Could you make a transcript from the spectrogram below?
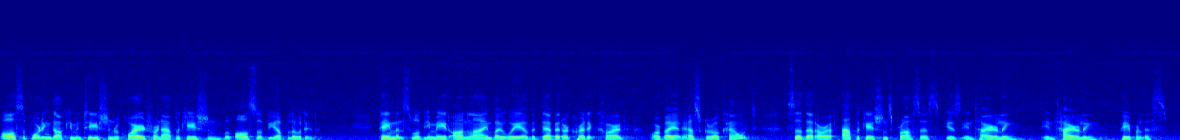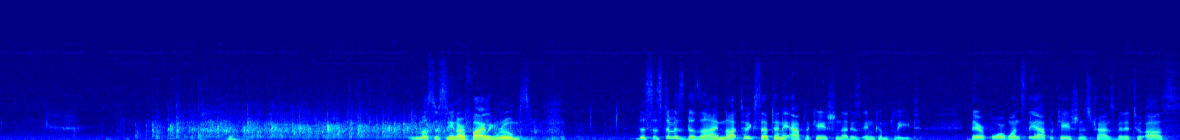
All supporting documentation required for an application will also be uploaded. Payments will be made online by way of a debit or credit card or by an escrow account so that our applications process is entirely, entirely paperless. You must have seen our filing rooms. The system is designed not to accept any application that is incomplete. Therefore, once the application is transmitted to us,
